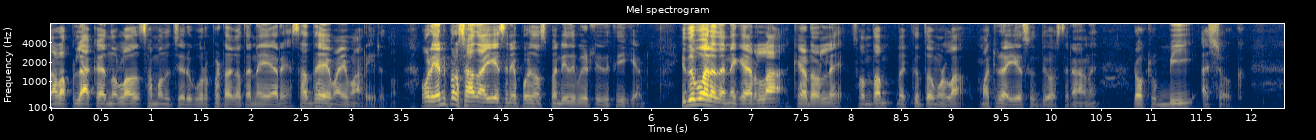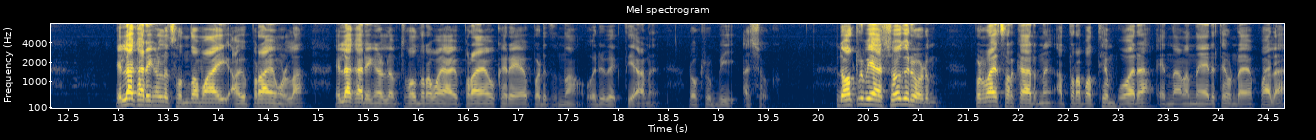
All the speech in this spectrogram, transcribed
നടപ്പിലാക്കുക എന്നുള്ളത് സംബന്ധിച്ചൊരു കുറിപ്പിട്ടൊക്കെ തന്നെ ഏറെ ശ്രദ്ധേയമായി മാറിയിരുന്നു. അപ്പോൾ എൻ പ്രസാദ് ഐ എസിനെ ഇപ്പോൾ സസ്പെൻഡ് ചെയ്ത് വീട്ടിലിരുത്തിയിരിക്കുകയാണ്. ഇതുപോലെ തന്നെ കേരള കേഡറിലെ സ്വന്തം വ്യക്തിത്വമുള്ള മറ്റൊരു ഐ എസ് ഉദ്യോഗസ്ഥനാണ് ഡോക്ടർ ബി അശോക്. എല്ലാ കാര്യങ്ങളിലും സ്വന്തമായി അഭിപ്രായമുള്ള എല്ലാ കാര്യങ്ങളിലും സ്വതന്ത്രമായ അഭിപ്രായമൊക്കെ രേഖപ്പെടുത്തുന്ന ഒരു വ്യക്തിയാണ് doctor B Ashok. Doctor B അശോകരോടും പിണറായി സർക്കാരിന് അത്ര പഥ്യം പോരാ എന്നാണ് നേരത്തെ ഉണ്ടായ പല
